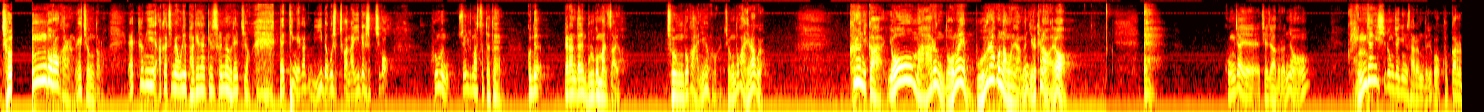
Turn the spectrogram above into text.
정도로 가라는 거예요, 정도로. 애터미 아까쯤에 우리 박 회장께서 설명을 했죠. 아, 배팅 애가 250 쳐가 나 210 치고. 그러면 세일즈 마스터 때 돼. 근데 베란다에 물건만 쌓여. 정도가 아니에요, 그거. 정도가 아니라고요. 그러니까 요 말은 논어에 뭐라고 나오냐면 이렇게 나와요. 공자의 제자들은요, 굉장히 실용적인 사람들이고 국가를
